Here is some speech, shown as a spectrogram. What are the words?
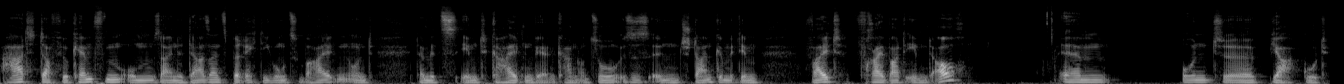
hart dafür kämpfen, um seine Daseinsberechtigung zu behalten und damit es eben gehalten werden kann. Und so ist es in Steimke mit dem Waldfreibad eben auch. Ähm, und äh, ja, gut.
